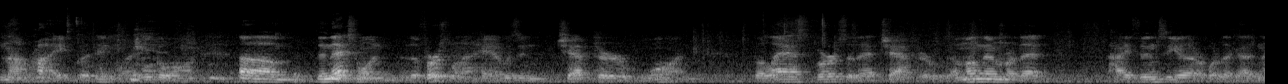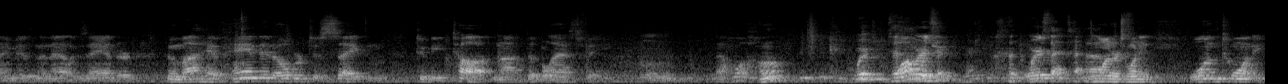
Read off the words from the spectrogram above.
not right, but anyway, we'll go on. Um, the next one, the first one I had was in chapter one. The last verse of that chapter, among them are that Hythensia, or whatever that guy's name is, and then Alexander, whom I have handed over to Satan to be taught not to blaspheme. Now, what, huh? Where, Why where's, would where's that? t- uh, verse? One twenty.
